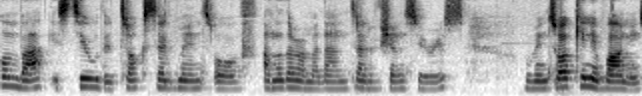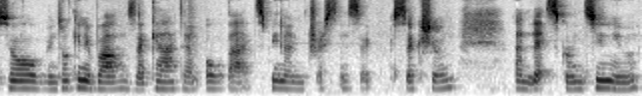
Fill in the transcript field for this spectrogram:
Welcome back. It's still the talk segment of another Ramadan television series. We've been talking about it, so we've been talking about zakat and all that. It's been an interesting sec- section, and let's continue.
